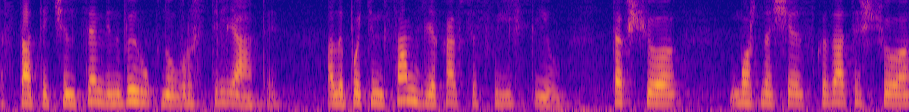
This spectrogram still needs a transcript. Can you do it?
стати ченцем, він вигукнув розстріляти, але потім сам злякався своїх слів. Так що можна ще сказати, що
